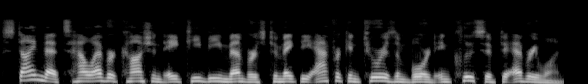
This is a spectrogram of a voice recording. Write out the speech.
Steinmetz however cautioned ATB members to make the African Tourism Board inclusive to everyone.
